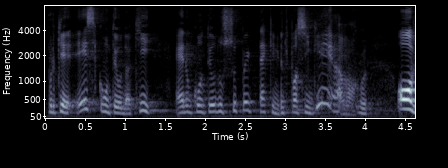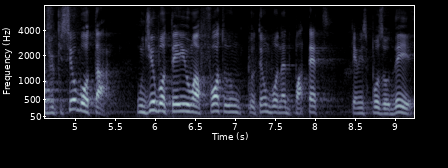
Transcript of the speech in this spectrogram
Porque esse conteúdo aqui era um conteúdo super técnico. Tipo assim, que Óbvio que se eu botar, um dia eu botei uma foto, eu tenho um boné do Pateta, que a minha esposa odeia,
